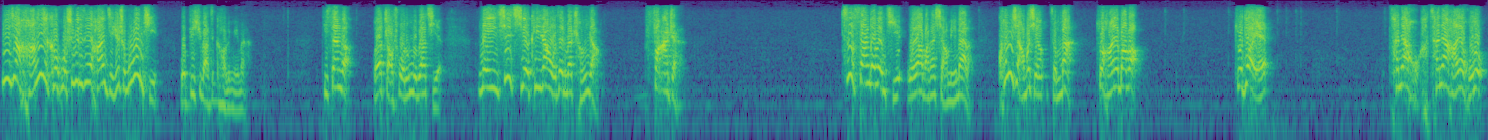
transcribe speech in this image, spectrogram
面向行业客户是为了这些行业解决什么问题？我必须把这个考虑明白。第三个，我要找出我的目标企业，哪些企业可以让我在里面成长、发展？这三个问题我要把它想明白了，空想不行，怎么办？做行业报告，做调研。参加参加行业活动，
